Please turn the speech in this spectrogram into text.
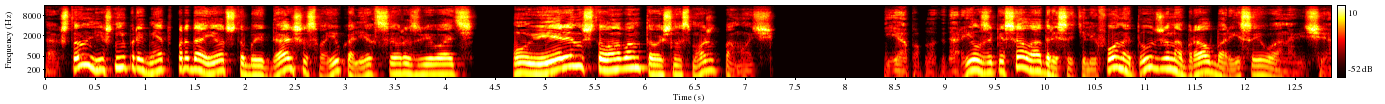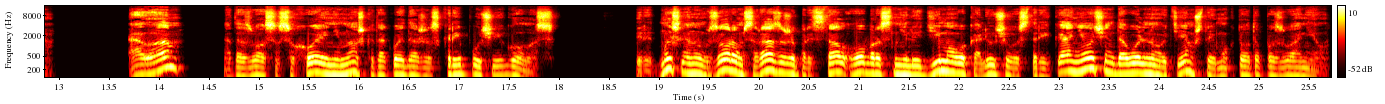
Так что он лишний предмет продает, чтобы и дальше свою коллекцию развивать. Уверен, что он вам точно сможет помочь. Я поблагодарил, записал адрес и телефон и тут же набрал Бориса Ивановича. «Алло?» — отозвался сухой и немножко такой даже скрипучий голос. Перед мысленным взором сразу же предстал образ нелюдимого колючего старика, не очень довольного тем, что ему кто-то позвонил.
